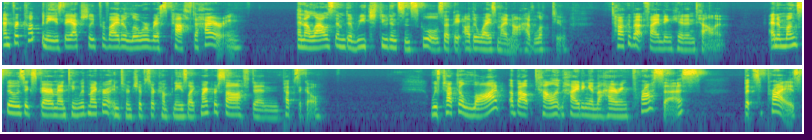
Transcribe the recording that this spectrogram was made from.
And for companies, they actually provide a lower risk path to hiring and allows them to reach students in schools that they otherwise might not have looked to. Talk about finding hidden talent. And amongst those experimenting with micro internships are companies like Microsoft and PepsiCo. We've talked a lot about talent hiding in the hiring process, but surprise,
